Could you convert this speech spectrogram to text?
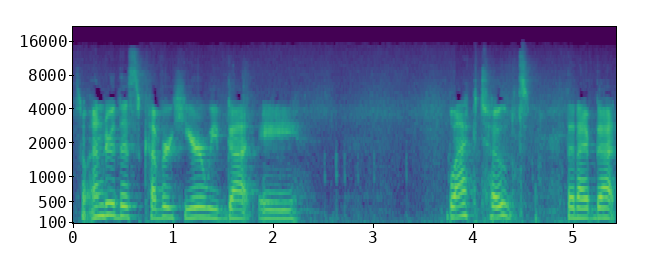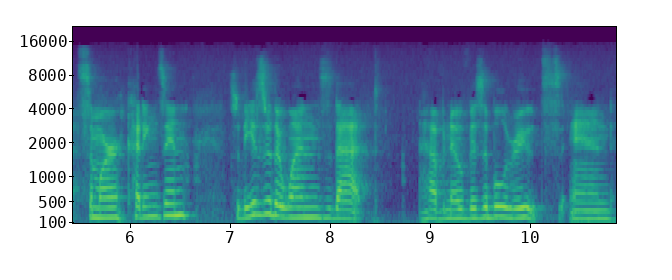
So under this cover here, we've got a black tote that I've got some more cuttings in. So these are the ones that have no visible roots and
